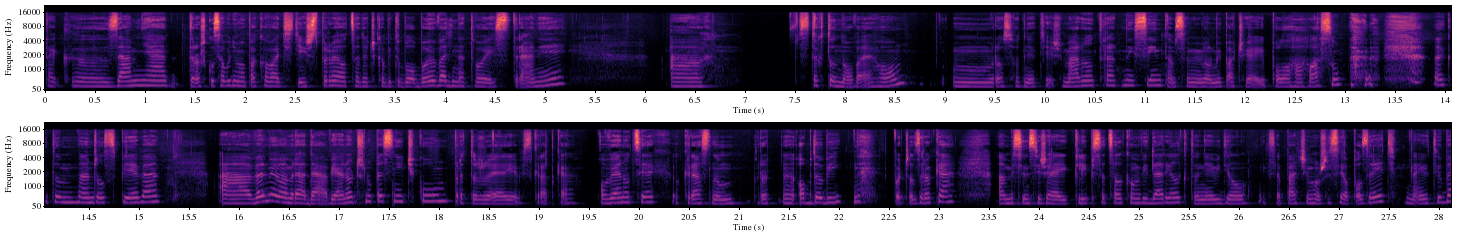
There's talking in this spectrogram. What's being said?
Tak e, za mňa trošku sa budem opakovať tiež z prvého CD by to bolo bojovať na tvojej strane. A z tohto nového um, rozhodne tiež marnotratný syn, tam sa mi veľmi páči aj poloha hlasu, ako to manžel spieva. A veľmi mám rada Vianočnú pesničku, pretože je skrátka o Vianociach, o krásnom ro- období počas roka. A myslím si, že aj klip sa celkom vydaril. Kto nevidel, nech sa páči, môže si ho pozrieť na YouTube.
